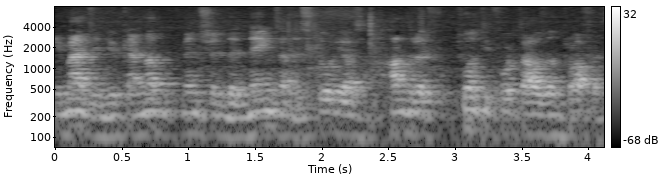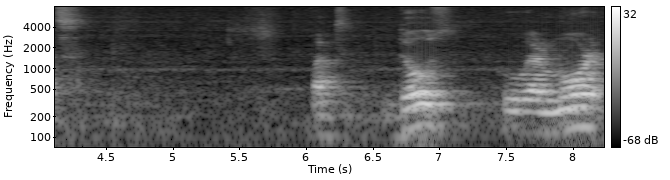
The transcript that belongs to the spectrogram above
imagine you cannot mention the names and the story of 124,000 prophets. But those who were more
